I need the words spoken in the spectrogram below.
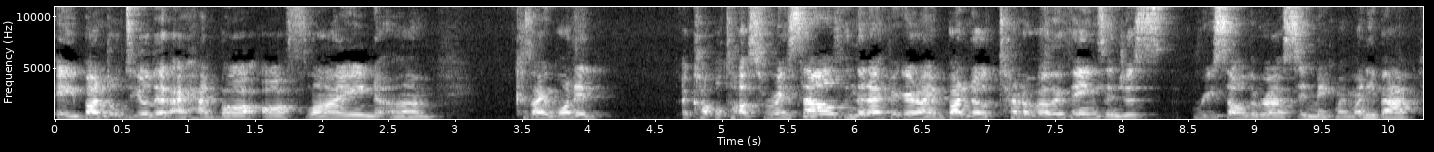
a bundle deal that I had bought offline because um, I wanted a couple tops for myself and then I figured I'd bundle a ton of other things and just resell the rest and make my money back.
